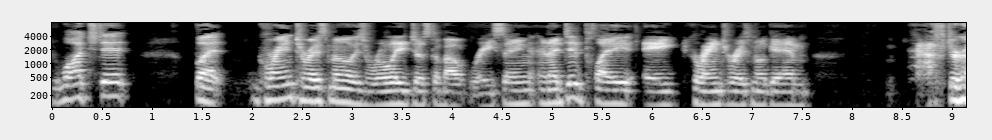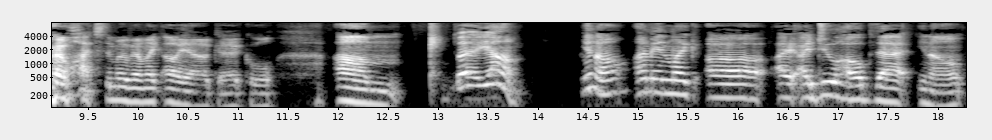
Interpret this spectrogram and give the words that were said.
watched it, but Gran Turismo is really just about racing, and I did play a Gran Turismo game after I watched the movie. I'm like, oh yeah, okay, cool. Um, but yeah, you know, I mean, like, uh, I I do hope that you know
